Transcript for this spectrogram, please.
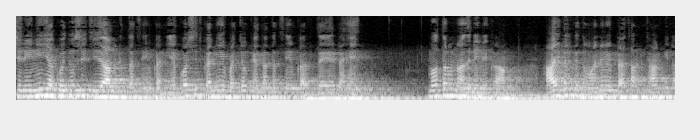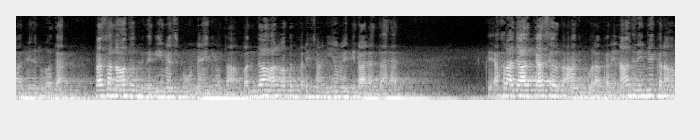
शरीनी या कोई दूसरी चीज़ आपने तकसीम करनी है। कोशिश करनी है बच्चों के अंदर तकसीम करते रहें। मोहतरम नाजरीन कराम आजकल के ज़माने में पैसा इंसान की लाजमी ज़रूरत है। पैसा ना तो ज़िंदगी में सुकून नहीं होता। बंदा हर वक्त परेशानियों में गिरा रहता है। कि अखराज कैसे और कहाँ से पूरा करें? नाजरीन कराम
